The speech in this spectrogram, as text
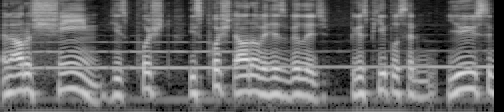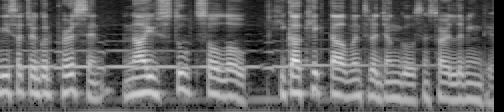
And out of shame, he's pushed, he's pushed out of his village because people said, you used to be such a good person, and now you stooped so low. He got kicked out, went to the jungles and started living there.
